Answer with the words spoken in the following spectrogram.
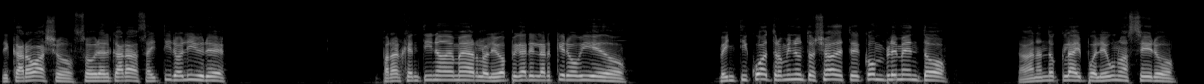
de Carballo sobre Alcaraz. Hay tiro libre para Argentino de Merlo. Le va a pegar el arquero Oviedo. 24 minutos ya de este complemento. Está ganando Claypole 1 a 0.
